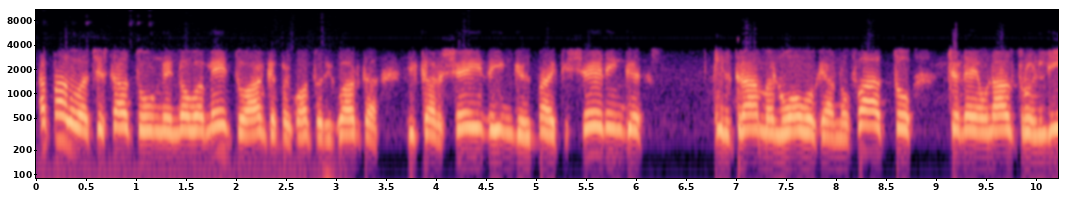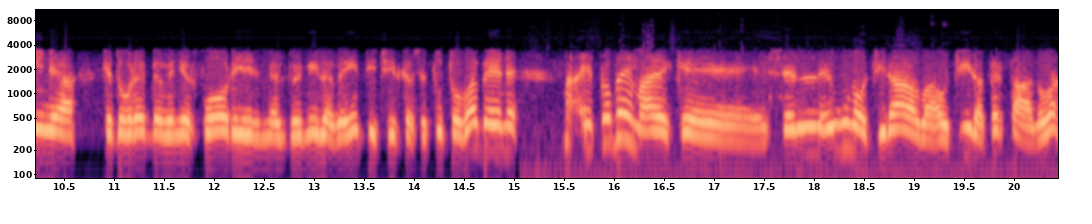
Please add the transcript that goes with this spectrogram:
A Padova c'è stato un innovamento anche per quanto riguarda il car sharing, il bike sharing, il tram nuovo che hanno fatto, ce n'è un altro in linea che dovrebbe venire fuori nel 2020 circa se tutto va bene, Ma il problema è che se uno girava o gira per Padova,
